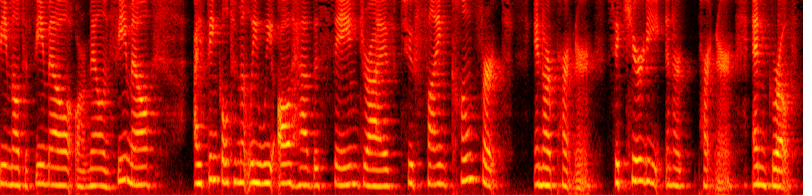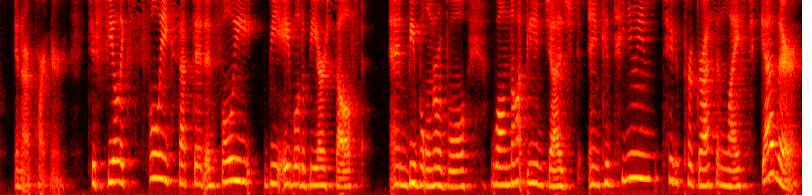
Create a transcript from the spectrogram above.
female to female or male and female. I think ultimately we all have the same drive to find comfort in our partner security in our partner and growth in our partner. To feel ex- fully accepted and fully be able to be ourselves and be vulnerable while not being judged and continuing to progress in life together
